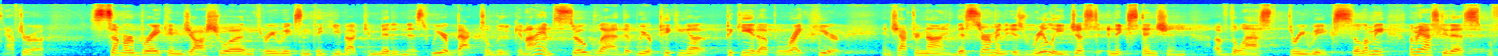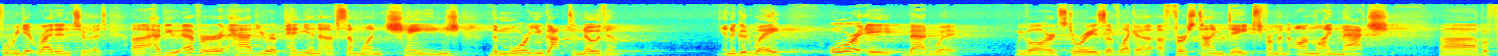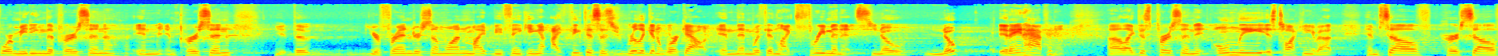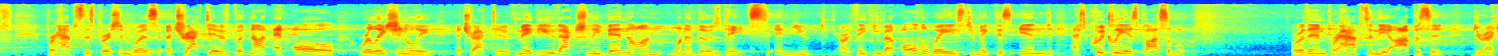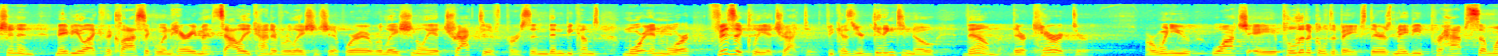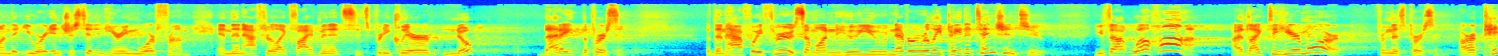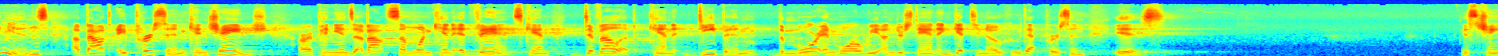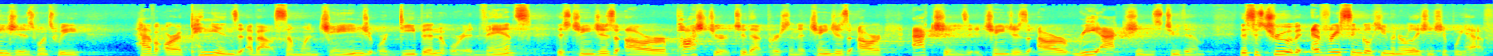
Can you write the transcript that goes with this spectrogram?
after a summer break in Joshua and three weeks in thinking about committedness, we are back to Luke. And I am so glad that we are picking, up, picking it up right here in chapter 9. This sermon is really just an extension of the last three weeks. So let me, let me ask you this before we get right into it. Uh, have you ever had your opinion of someone change the more you got to know them? In a good way or a bad way? We've all heard stories of like a, a first time date from an online match. Uh, before meeting the person in, in person, the, your friend or someone might be thinking, I think this is really going to work out. And then within like three minutes, you know, nope, it ain't happening. Uh, like this person only is talking about himself, herself. Perhaps this person was attractive, but not at all relationally attractive. Maybe you've actually been on one of those dates and you are thinking about all the ways to make this end as quickly as possible. Or then perhaps in the opposite direction, and maybe like the classic when Harry met Sally kind of relationship, where a relationally attractive person then becomes more and more physically attractive because you're getting to know them, their character. Or when you watch a political debate, there's maybe perhaps someone that you are interested in hearing more from. And then after like five minutes, it's pretty clear nope, that ain't the person. But then halfway through, someone who you never really paid attention to, you thought, well, huh, I'd like to hear more from this person. Our opinions about a person can change. Our opinions about someone can advance, can develop, can deepen the more and more we understand and get to know who that person is. This changes once we have our opinions about someone change or deepen or advance. This changes our posture to that person. It changes our actions. It changes our reactions to them. This is true of every single human relationship we have.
